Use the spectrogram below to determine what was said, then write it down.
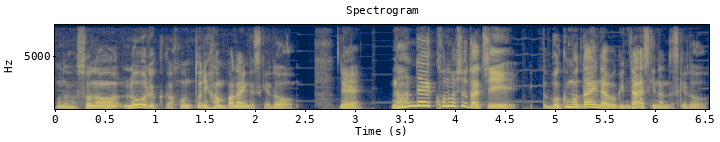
もうなんかその労力が本当に半端ないんですけどでなんでこの人たち僕も大の大冒険大好きなんですけど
